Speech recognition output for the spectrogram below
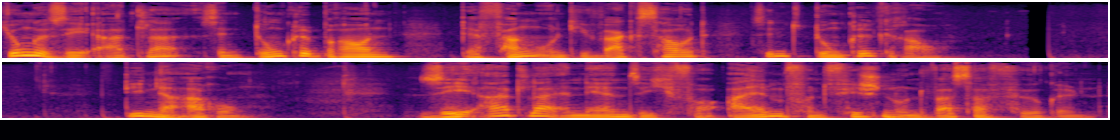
Junge Seeadler sind dunkelbraun, der Fang und die Wachshaut sind dunkelgrau. Die Nahrung. Seeadler ernähren sich vor allem von Fischen und Wasservögeln.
